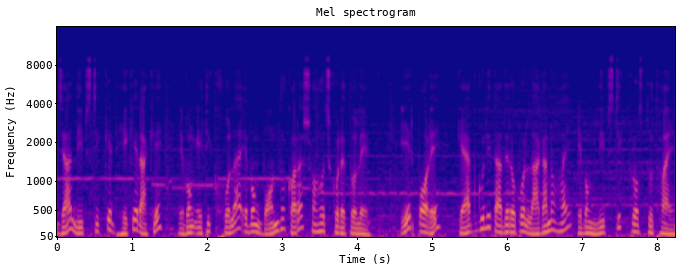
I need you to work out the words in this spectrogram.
যা লিপস্টিককে ঢেকে রাখে এবং এটি খোলা এবং বন্ধ করা সহজ করে তোলে। এরপরে ক্যাপগুলি তাদের ওপর লাগানো হয় এবং লিপস্টিক প্রস্তুত হয়।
